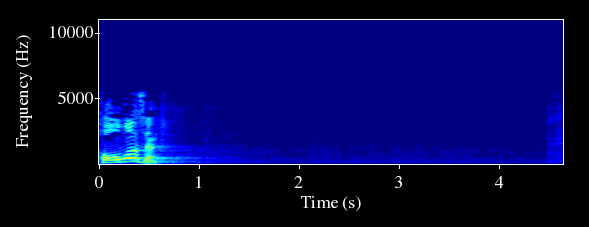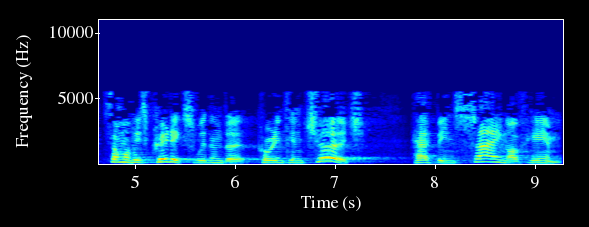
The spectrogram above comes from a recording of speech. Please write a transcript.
Paul wasn't. Some of his critics within the Corinthian church have been saying of him,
